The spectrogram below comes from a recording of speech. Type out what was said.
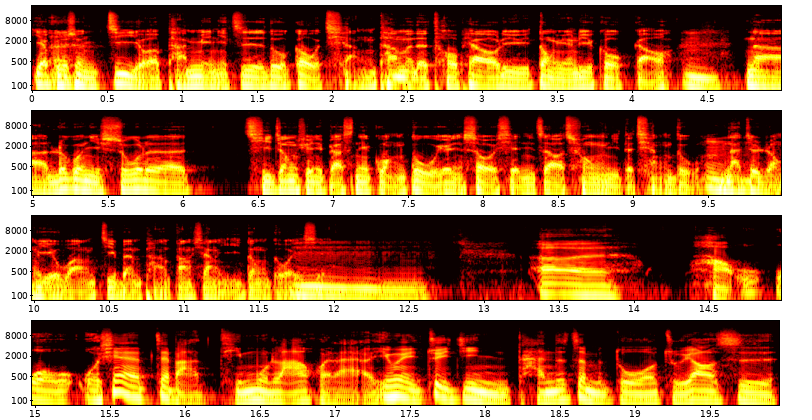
要不就说你既有的盘面你支持度够强，他们的投票率动员率够高。嗯，那如果你输了其中选举，表示你广度有点受限，你只好冲你的强度，那就容易往基本盘方向移动多一些。嗯嗯。呃，好，我我我现在再把题目拉回来啊，因为最近谈的这么多，主要是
